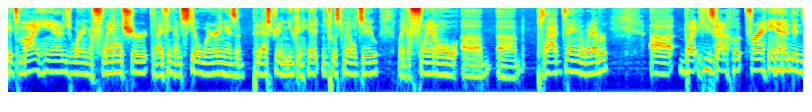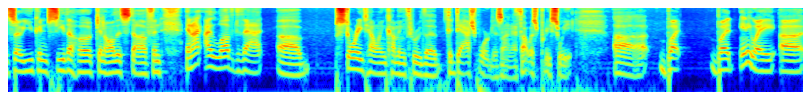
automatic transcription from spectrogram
it's my hands wearing a flannel shirt that I think I'm still wearing as a pedestrian. You can hit in Twist Metal 2, like a flannel uh, uh, plaid thing or whatever. Uh, but he's got a hook for a hand, and so you can see the hook and all this stuff. And and I, I loved that uh, storytelling coming through the the dashboard design. I thought was pretty sweet. Uh, but but anyway, uh,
